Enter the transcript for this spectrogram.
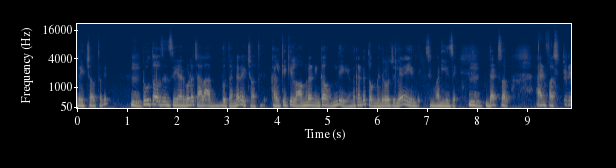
రీచ్ అవుతుంది. టూ థౌజండ్ సిఆర్ కూడా చాలా అద్భుతంగా రీచ్ అవుతుంది. కల్కికి లాంగ్ రన్ ఇంకా ఉంది. ఎందుకంటే తొమ్మిది రోజులే అయింది సినిమా రిలీజ్ అయ్యి. That's all and first day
